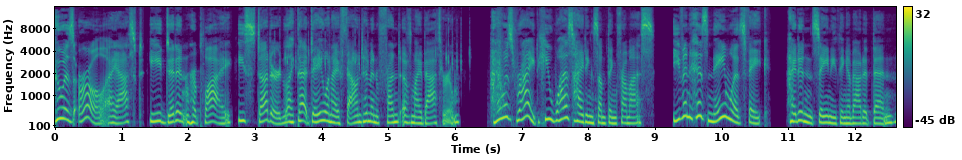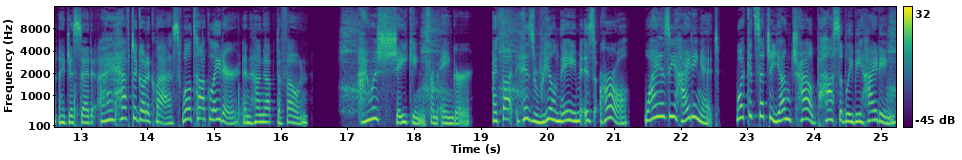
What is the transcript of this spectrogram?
Who is Earl? I asked. He didn't reply. He stuttered like that day when I found him in front of my bathroom. I was right. He was hiding something from us. Even his name was fake. I didn't say anything about it then. I just said, I have to go to class. We'll talk later, and hung up the phone. I was shaking from anger. I thought his real name is Earl. Why is he hiding it? What could such a young child possibly be hiding?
